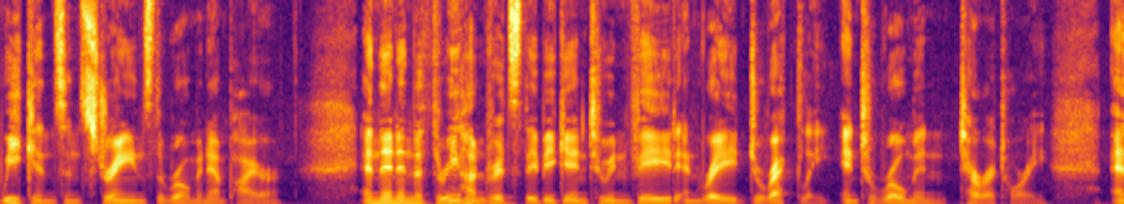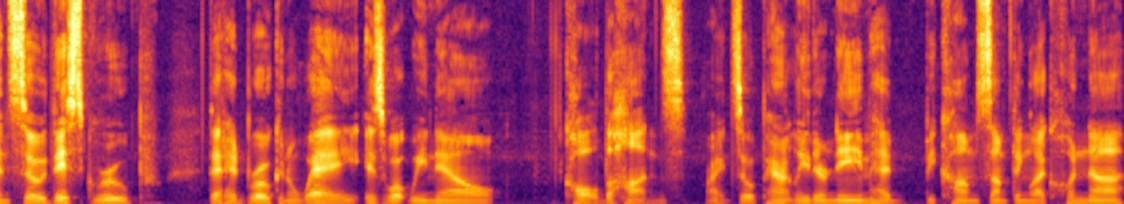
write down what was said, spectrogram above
weakens and strains the Roman Empire. And then in the 300s, they begin to invade and raid directly into Roman territory. And so this group that had broken away is what we now call the Huns, right? So apparently their name had become something like Hunna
